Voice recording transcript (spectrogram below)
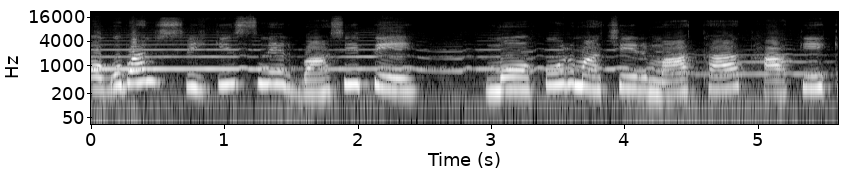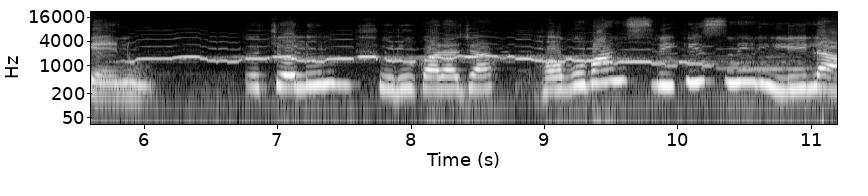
ভগবান শ্রীকৃষ্ণের বাঁশিতে মকর মাছের মাথা থাকে কেন? তো চলুন শুরু করা যাক। ভগবান শ্রীকৃষ্ণের লীলা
